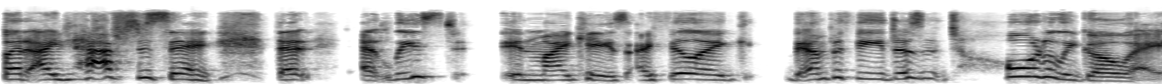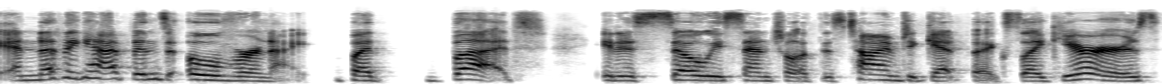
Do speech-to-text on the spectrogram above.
But I have to say that at least in my case, I feel like the empathy doesn't totally go away and nothing happens overnight. But but it is so essential at this time to get books like yours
